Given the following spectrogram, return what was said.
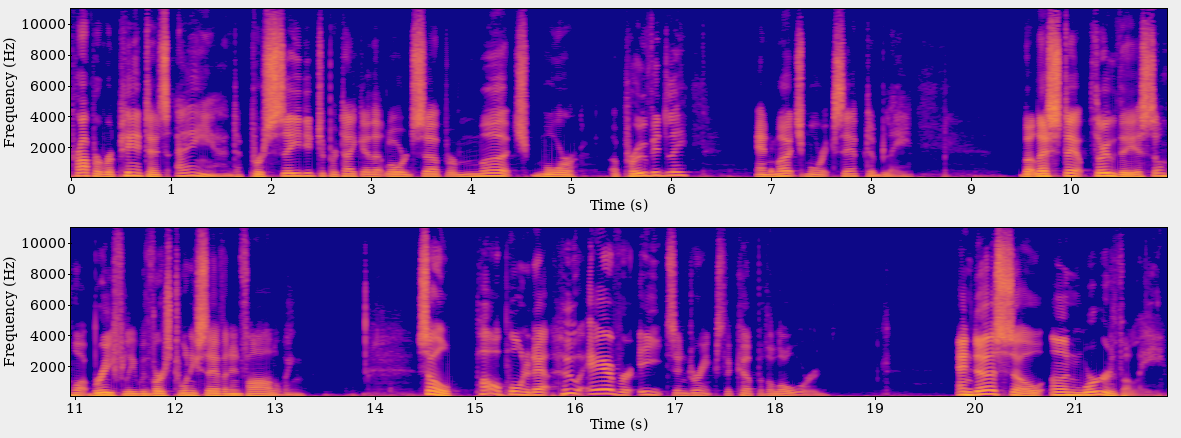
proper repentance, and proceeded to partake of that Lord's Supper much more approvedly and much more acceptably. But let's step through this somewhat briefly with verse 27 and following. So, Paul pointed out whoever eats and drinks the cup of the Lord and does so unworthily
